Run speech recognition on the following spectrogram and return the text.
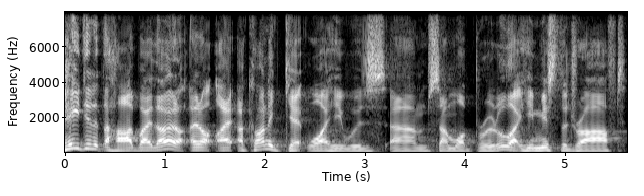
he did it the hard way though, and I, I kind of get why he was um, somewhat brutal. Like he missed the draft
